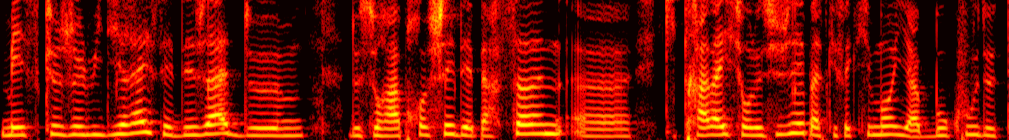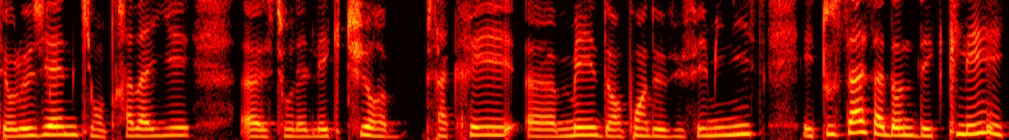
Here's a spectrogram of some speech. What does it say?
mais ce que je lui dirais, c'est déjà de, de se rapprocher des personnes qui travaillent sur le sujet, parce qu'effectivement, il y a beaucoup de théologiennes qui ont travaillé sur les lectures sacré, euh, mais d'un point de vue féministe. Et tout ça, ça donne des clés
